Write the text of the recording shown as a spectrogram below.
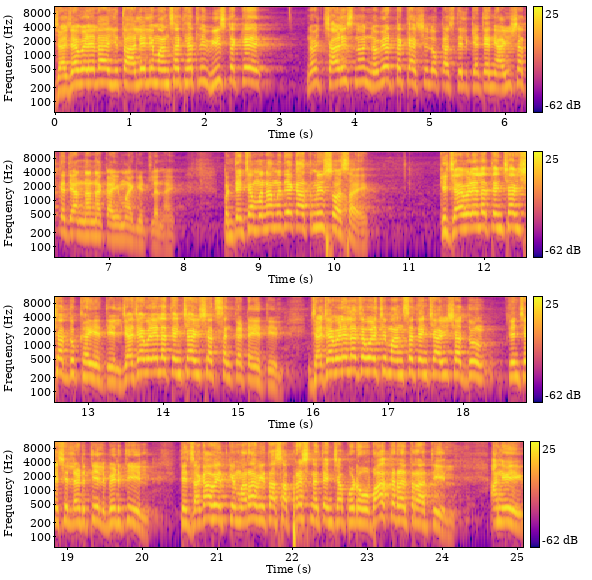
ज्या ज्या वेळेला इथं आलेली माणसं ह्यातली वीस टक्के नव्हे चाळीस नव्हे नव्वद टक्के अशी लोक असतील की त्यांनी आयुष्यात कधी अण्णांना काही मागितलं नाही. पण त्यांच्या मनामध्ये एक आत्मविश्वास आहे की ज्या वेळेला त्यांच्या आयुष्यात दुःख येतील ज्या ज्या वेळेला त्यांच्या आयुष्यात संकट येतील ज्या ज्या वेळेला जवळची माणसं त्यांच्या आयुष्यात दु त्यांच्याशी लढतील भिडतील ते जगावेत की मरावेत असा प्रश्न त्यांच्या पुढे उभा करत राहतील. आणि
